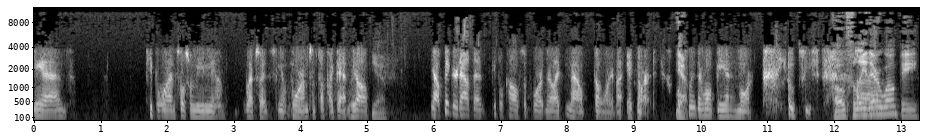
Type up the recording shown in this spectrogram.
And people on social media, websites, you know, forums and stuff like that, we all, Yeah. you know, figured out that people call support and they're like, no, don't worry about it, ignore it. Yeah. Hopefully there won't be any more oopsies. Hopefully Uh, there won't be.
